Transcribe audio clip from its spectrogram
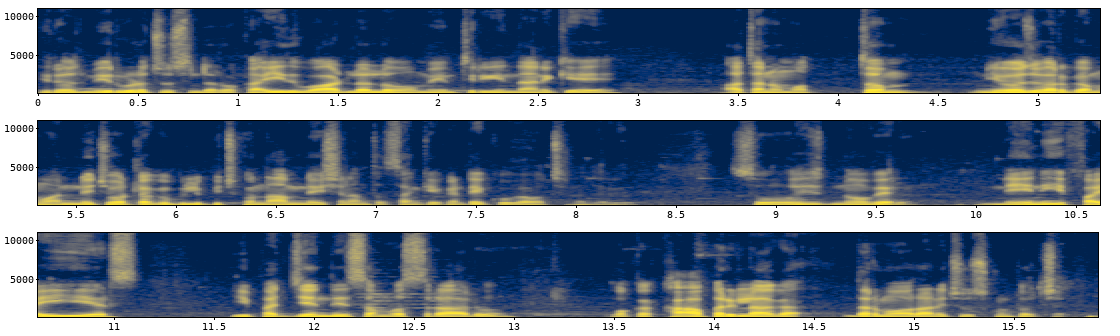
ఈరోజు మీరు కూడా చూస్తుంటారు ఒక ఐదు వార్డులలో మేము తిరిగిన దానికే అతను మొత్తం నియోజకవర్గము అన్ని చోట్లకు పిలిపించుకున్న నామినేషన్ అంత సంఖ్య కంటే ఎక్కువగా వచ్చడం జరిగింది. సో ఇస్ నోవేర్ నేను ఈ ఫైవ్ ఇయర్స్ ఈ పద్దెనిమిది సంవత్సరాలు ఒక కాపరిలాగా ధర్మవరాన్ని చూసుకుంటూ వచ్చాను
